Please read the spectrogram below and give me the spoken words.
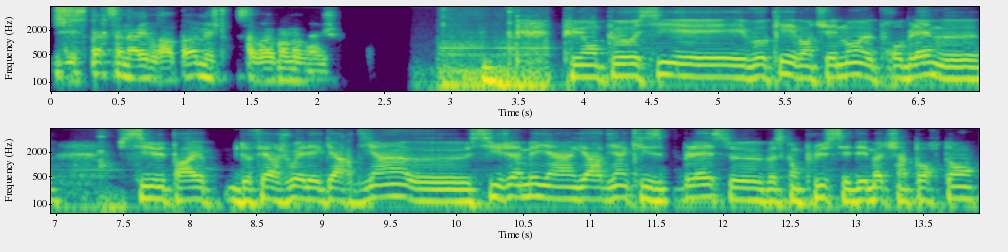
J'espère que ça n'arrivera pas, mais je trouve ça vraiment dommage. Puis on peut aussi évoquer éventuellement le problème euh, de faire jouer les gardiens. euh, si jamais il y a un gardien qui se blesse, euh, parce qu'en plus c'est des matchs importants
